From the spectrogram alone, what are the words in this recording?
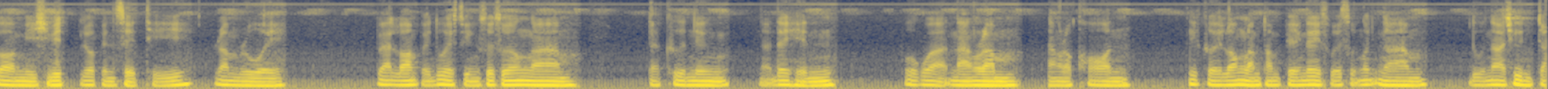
ก็มีชีวิตเรียกว่าเป็นเศรษฐีร่ำรวย แวดล้อมไปด้วยสิ่งสวยๆงาม แต่คืนหนึ่งนะได้เห็นพวกว่านางรำนางละคร ที่เคยร้องรำทำเพลงได้สวยสดงดงาม ดูน่าชื่นใจ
